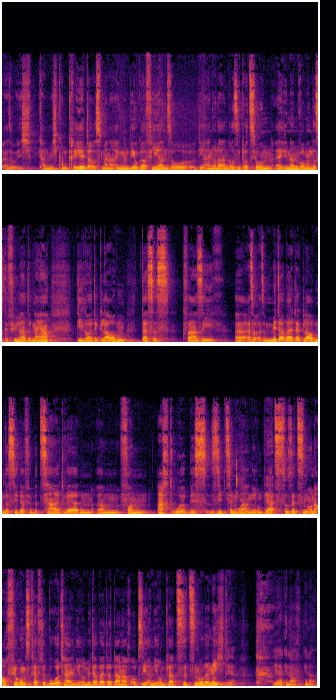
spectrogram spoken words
also ich kann mich konkret aus meiner eigenen Biografie an so die ein oder andere Situation erinnern, wo man das Gefühl hatte, naja, die Leute glauben, dass es quasi also, also Mitarbeiter glauben, dass sie dafür bezahlt werden, ähm, von 8 Uhr bis 17 Uhr an ihrem Platz ja. zu sitzen. Und auch Führungskräfte beurteilen ihre Mitarbeiter danach, ob sie an ihrem Platz sitzen oder nicht. Ja. Ja, genau, genau.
